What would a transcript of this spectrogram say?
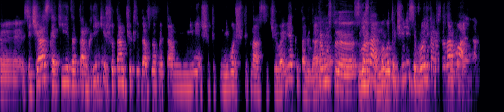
Э, сейчас какие-то там крики, что там чуть ли должно быть там не меньше, не больше 15 человек и так далее. Потому что... Не знаю, мы вот учились, и вроде как все нормально.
